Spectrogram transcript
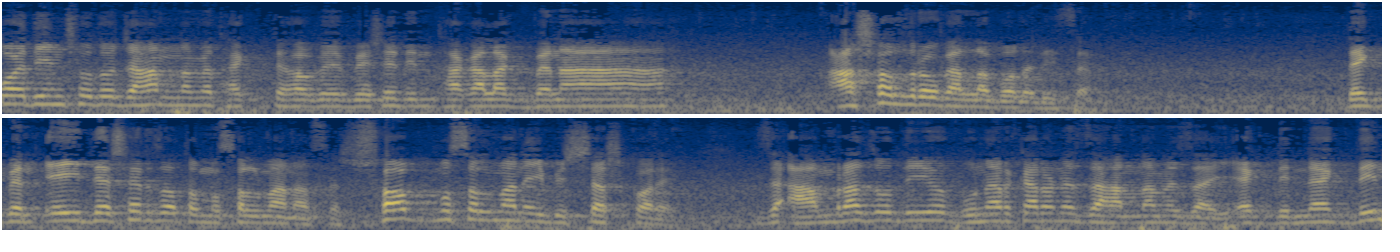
কয়দিন শুধু জাহান নামে থাকতে হবে, বেশি দিন থাকা লাগবে না। আসল রোগ আল্লাহ বলে দিচ্ছেন দেখবেন এই দেশের যত মুসলমান আছে, সব মুসলমান এই বিশ্বাস করে যে আমরা যদিও গুনার কারণে জাহান নামে যাই, একদিন না একদিন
